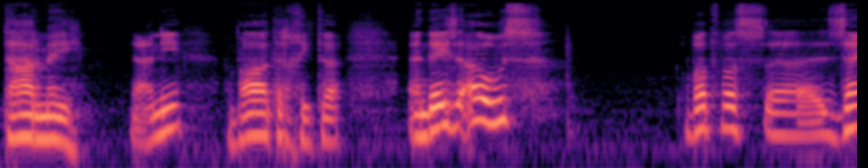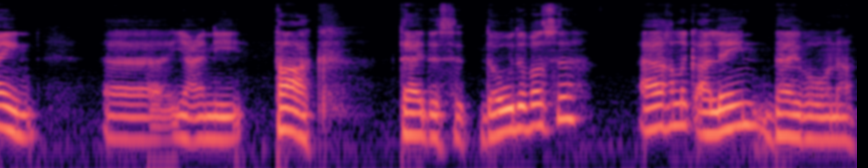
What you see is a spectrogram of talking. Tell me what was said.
daarmee. Yani water gieten. En deze Aus, wat was uh, zijn uh, yani, taak tijdens het doden wassen? Eigenlijk alleen bijwonen.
